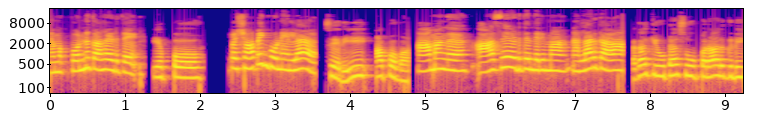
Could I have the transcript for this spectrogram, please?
நமக்கு பொண்ணுக்காக எடுத்தேன். எப்போ? இப்போ ஷாப்பிங் போனேன்ல. சரி அப்போ வா. ஆமாங்க ஆசையா எடுத்தேன் தெரியுமா? நல்லா இருக்கா? அழகா கியூட்டா சூப்பரா இருக்குடி.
